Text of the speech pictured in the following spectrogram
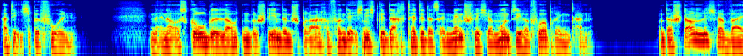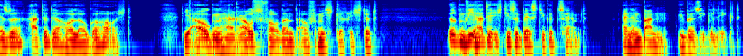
hatte ich befohlen in einer aus Gurgellauten bestehenden Sprache, von der ich nicht gedacht hätte, dass ein menschlicher Mund sie hervorbringen kann. Und erstaunlicherweise hatte der Hollow gehorcht, die Augen herausfordernd auf mich gerichtet. Irgendwie hatte ich diese Bestie gezähmt, einen Bann über sie gelegt.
